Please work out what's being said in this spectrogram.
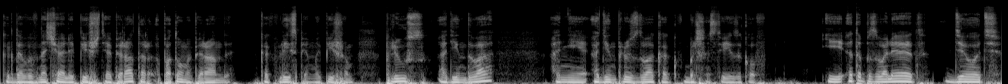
когда вы вначале пишете оператор, а потом операнды. Как в Lisp мы пишем плюс 1, 2, а не 1 плюс 2, как в большинстве языков. И это позволяет делать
